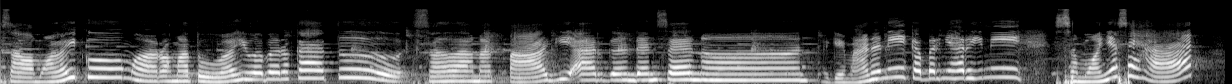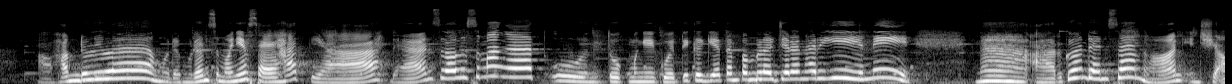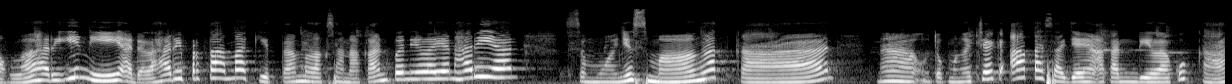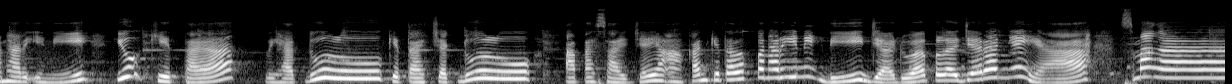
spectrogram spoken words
Assalamualaikum warahmatullahi wabarakatuh Selamat pagi Argon dan Senon Bagaimana nih kabarnya hari ini? Semuanya sehat? Alhamdulillah, mudah-mudahan semuanya sehat ya Dan selalu semangat untuk mengikuti kegiatan pembelajaran hari ini Nah, Argon dan Senon, insya Allah hari ini adalah hari pertama kita melaksanakan penilaian harian. Semuanya semangat kan? Nah, untuk mengecek apa saja yang akan dilakukan hari ini, yuk kita lihat dulu, kita cek dulu apa saja yang akan kita lakukan hari ini di jadwal pelajarannya ya. Semangat!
